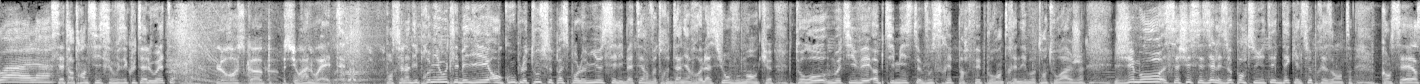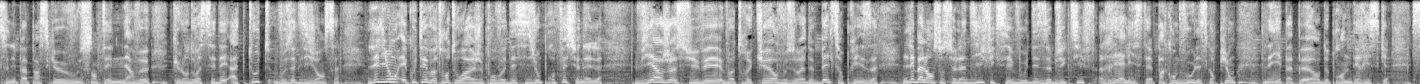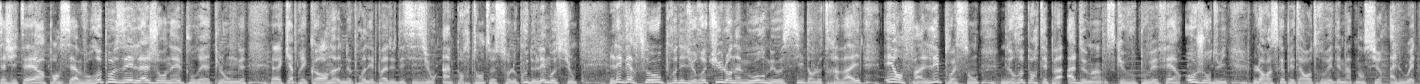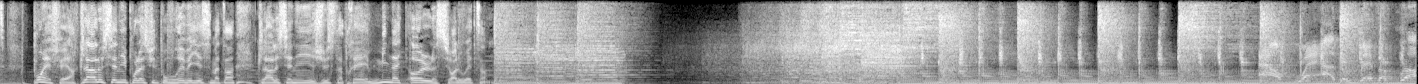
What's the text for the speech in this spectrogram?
voilà. 7h36, vous écoutez Alouette L'horoscope sur Alouette. Pour ce lundi 1er août, les béliers, en couple, tout se passe pour le mieux. Célibataire, votre dernière relation vous manque. Taureau, motivé, optimiste, vous serez parfait pour entraîner votre entourage. Gémeaux, sachez saisir les opportunités dès qu'elles se présentent. Cancer, ce n'est pas parce que vous vous sentez nerveux que l'on doit céder à toutes vos exigences. Les lions, écoutez votre entourage pour vos décisions professionnelles. Vierge, suivez votre cœur, vous aurez de belles surprises. Les balances, ce lundi, fixez-vous des objectifs réalistes. Par contre, vous, les scorpions, n'ayez pas peur de prendre des risques. Sagittaire, pensez à vous reposer, la journée pourrait être longue. Euh, Capricorne, ne prenez pas de décisions importantes sur le coup de l'émotion. Les Verseaux, prenez du recul en amour, mais aussi dans le travail. Et enfin, les Poissons, ne reportez pas à demain ce que vous pouvez faire aujourd'hui. L'horoscope est à retrouver dès maintenant sur alouette.fr. Clara Luciani pour la suite pour vous réveiller ce matin. Clara Luciani juste après Midnight Hall sur Alouette.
